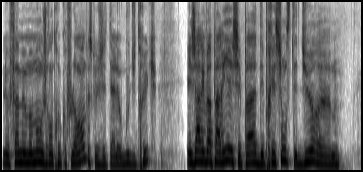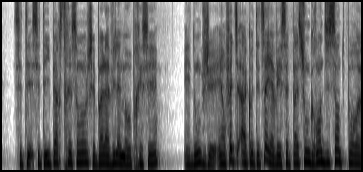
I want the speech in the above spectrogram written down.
le fameux moment où je rentre au cours Florent parce que j'étais allé au bout du truc. Et j'arrive à Paris et je sais pas, dépression, c'était dur, c'était c'était hyper stressant, je sais pas, la ville elle m'a oppressé. Et donc et en fait à côté de ça, il y avait cette passion grandissante pour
